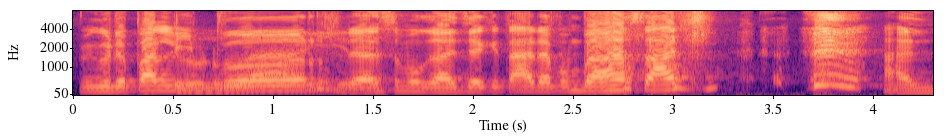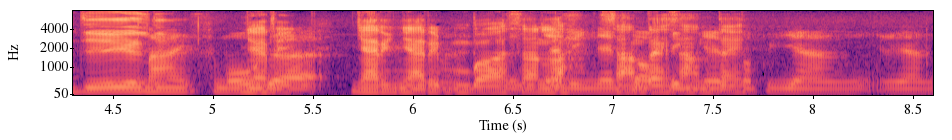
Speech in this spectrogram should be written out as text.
Minggu depan libur dan semoga aja kita ada pembahasan. Anjing. Nice, semoga. Nyari- nyari-nyari pembahasan lah, santai-santai. topik, yang yang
